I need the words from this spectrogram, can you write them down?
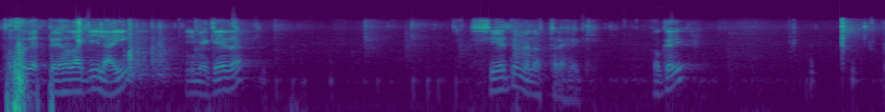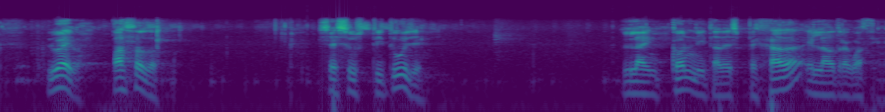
Entonces despejo de aquí la i y me queda 7 menos 3x, ¿ok? Luego, paso 2 se sustituye la incógnita despejada en la otra ecuación.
